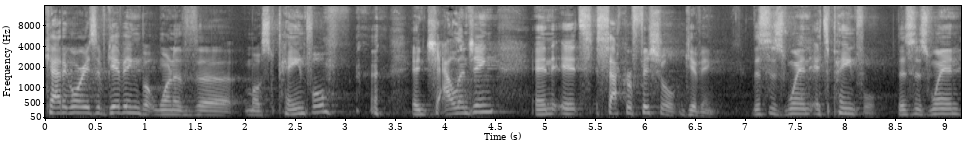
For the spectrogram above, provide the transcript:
categories of giving, but one of the most painful and challenging, and it's sacrificial giving. This is when it's painful. This is when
